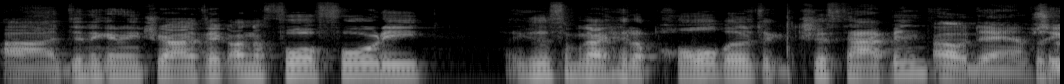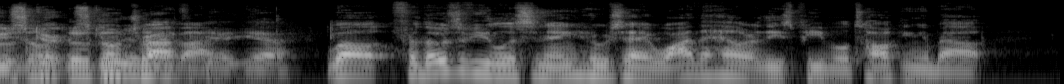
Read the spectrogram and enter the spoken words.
Uh, didn't get any traffic on the 440. I guess some guy hit a pole, but it like just happened. Oh damn! So, So you no, skirt, no scooted right traffic by. yet. Yeah. Well, for those of you listening who say, "Why the hell are these people talking about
